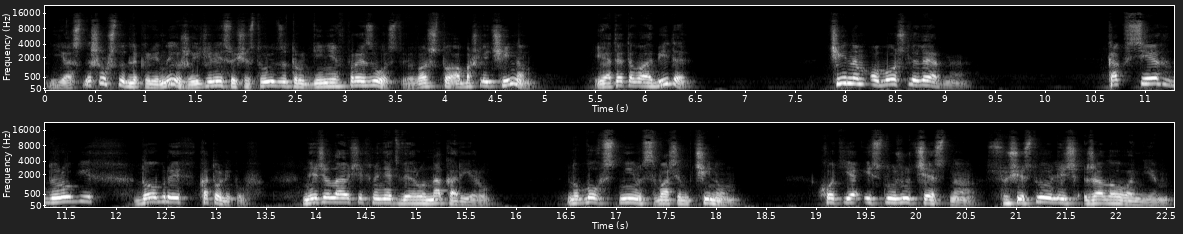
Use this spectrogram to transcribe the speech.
Я слышал, что для коренных жителей существуют затруднения в производстве. Вас что, обошли чином? И от этого обида? Чином обошли верно. Как всех других добрых католиков, не желающих менять веру на карьеру. Но Бог с ним, с вашим чином. Хоть я и служу честно, существую лишь жалованием,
